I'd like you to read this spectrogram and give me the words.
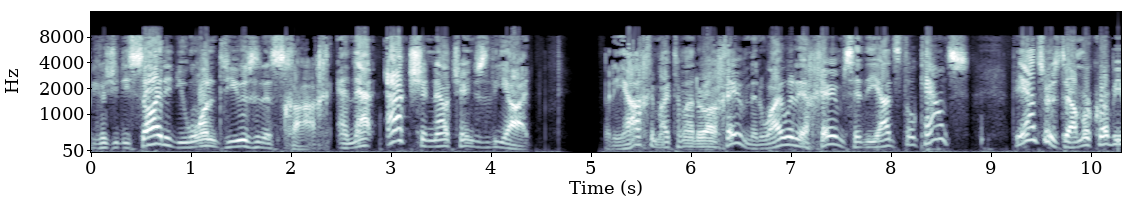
because you decided you wanted to use it as schach, and that action now changes the yad. But then why would Acherim say the yad still counts? The answer is Damar Rabbi.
